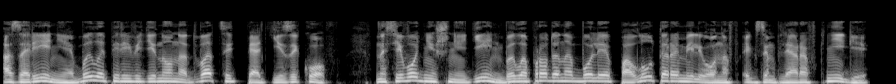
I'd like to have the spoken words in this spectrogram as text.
«Озарение» было переведено на 25 языков. На сегодняшний день было продано более полутора миллионов экземпляров книги,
